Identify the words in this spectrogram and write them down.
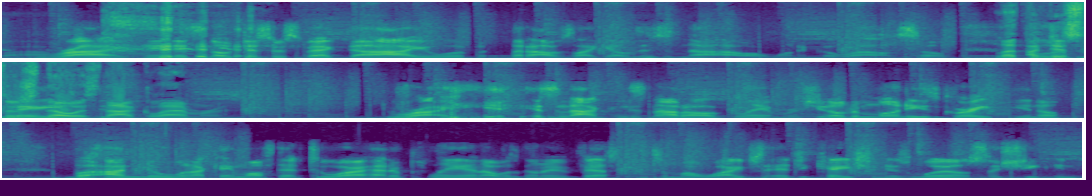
Wow. Right, and it's no disrespect to Iowa, but, but I was like, yo, this is not how I want to go out. So, Let the I just listeners made- know it's not glamorous. Right, it's not it's not all glamorous. You know, the money's great, you know, but I knew when I came off that tour, I had a plan. I was going to invest into my wife's education as well, so she can,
